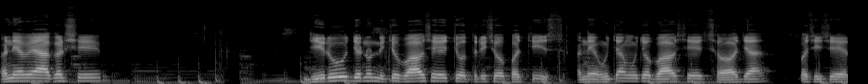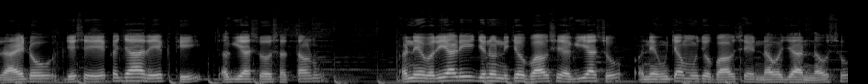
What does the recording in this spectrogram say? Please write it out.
અને હવે આગળ છે જીરું, જેનો નીચો ભાવ છે ચોત્રીસો પચીસ અને ઊંચા ઊંચો ભાવ છે છ હજાર. પછી છે રાયડો, જે છે એક હજાર એકથી અગિયારસો સત્તાણું. અને વરિયાળી જેનો નીચો ભાવ છે અગિયારસો અને ઊંચા ઊંચો ભાવ છે નવ હજાર નવસો.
